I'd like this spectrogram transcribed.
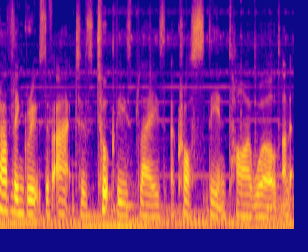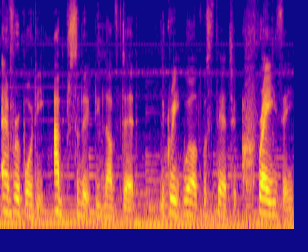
Travelling groups of actors took these plays across the entire world and everybody absolutely loved it. The Greek world was theatre crazy.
